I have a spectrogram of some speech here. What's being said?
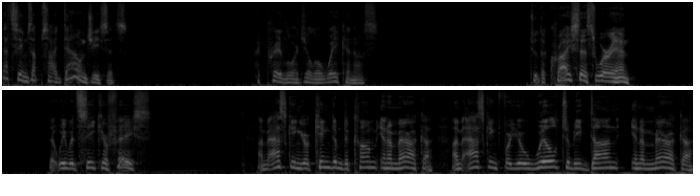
That seems upside down, Jesus. I pray, Lord, you'll awaken us to the crisis we're in, that we would seek your face. I'm asking your kingdom to come in America. I'm asking for your will to be done in America,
